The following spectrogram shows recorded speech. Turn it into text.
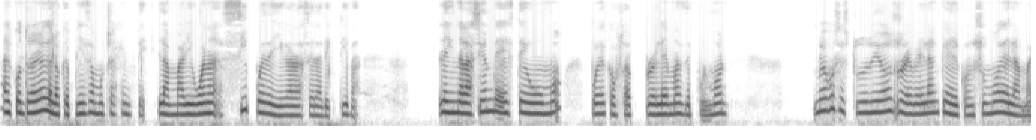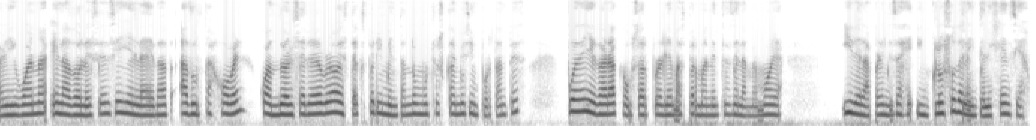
Al contrario de lo que piensa mucha gente, la marihuana sí puede llegar a ser adictiva. La inhalación de este humo puede causar problemas de pulmón, Nuevos estudios revelan que el consumo de la marihuana en la adolescencia y en la edad adulta joven, cuando el cerebro está experimentando muchos cambios importantes, puede llegar a causar problemas permanentes de la memoria y del aprendizaje, incluso de la inteligencia.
